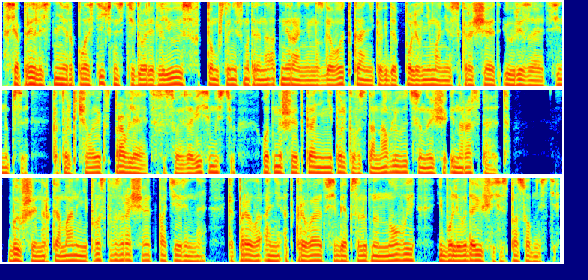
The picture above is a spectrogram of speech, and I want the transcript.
Вся прелесть нейропластичности, говорит Льюис, в том, что несмотря на отмирание мозговой ткани, когда поле внимания сокращает и урезает синапсы, как только человек справляется со своей зависимостью, отмершие ткани не только восстанавливаются, но еще и нарастают. Бывшие наркоманы не просто возвращают потерянное, как правило, они открывают в себе абсолютно новые и более выдающиеся способности,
